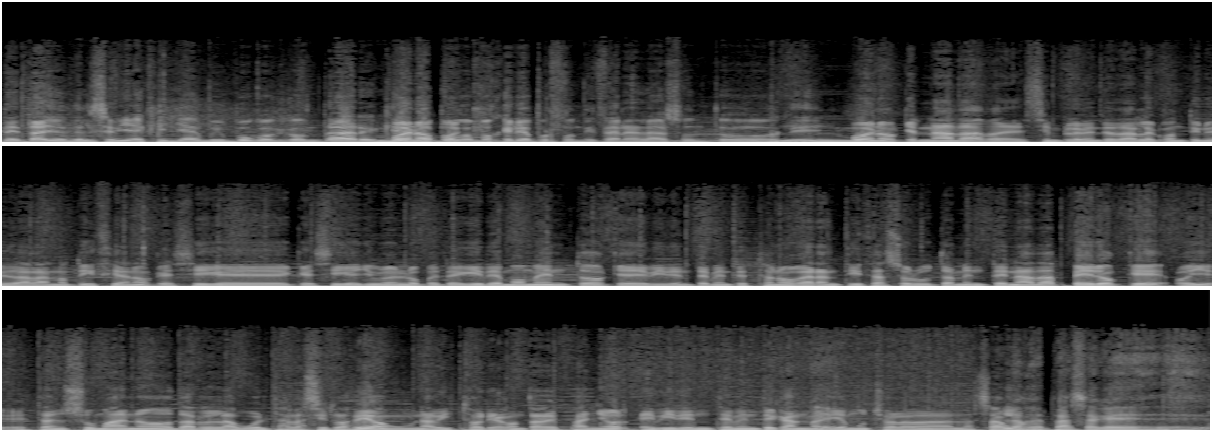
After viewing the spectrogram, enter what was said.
detalles del Sevilla, es que ya hay muy poco que contar. Es que Bueno, tampoco pues- hemos querido profundizar en el asunto. Mm, Bueno, que nada, simplemente darle continuidad a la noticia, ¿no? Que sigue, que sigue Julen Lopetegui de momento, que evidentemente esto no garantiza absolutamente nada, pero que, oye, está en su mano darle la vuelta a la situación. Una victoria contra el español, evidentemente calmaría mucho la- las Lo aguas. que pasa que eh,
